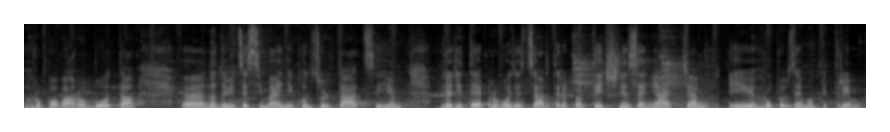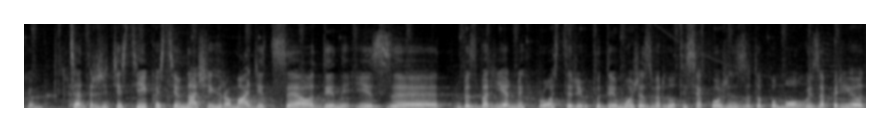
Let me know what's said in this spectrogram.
групова робота, е, надаються сімейні консультації. Для дітей проводяться арт-терапевтичні заняття і групи взаємопідтримки. Центр життєстійкості в нашій громаді це один із безбар'єрних просторів, куди може звернутися кожен за допомогою. За період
